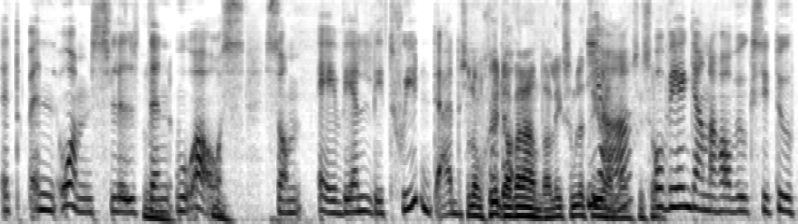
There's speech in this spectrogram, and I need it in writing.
ett, en omsluten Mm. oas som är väldigt skyddad. Så de skyddar då- varandra liksom lite grann Ja, också. Så. och väggarna har vuxit upp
